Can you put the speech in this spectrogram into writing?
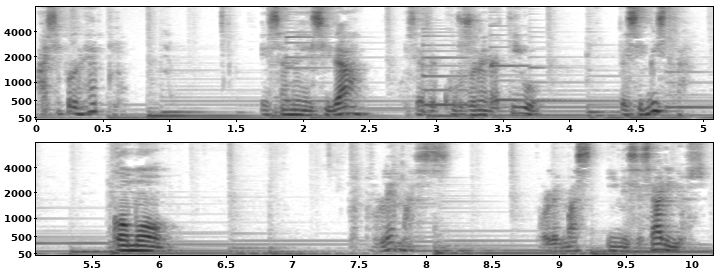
así por ejemplo, esa necesidad, ese recurso negativo, pesimista, como los problemas, problemas innecesarios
